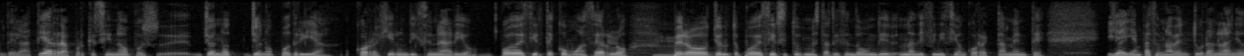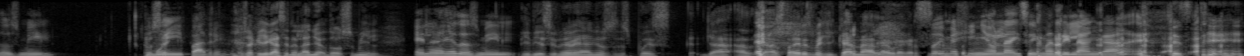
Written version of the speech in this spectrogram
de la tierra, porque si no, pues eh, yo no, yo no podría corregir un diccionario. Puedo decirte cómo hacerlo, mm. pero yo no te puedo decir si tú me estás diciendo una definición correctamente. Y ahí empezó una aventura en el año 2000, muy padre. O sea que llegaste en el año 2000. En el año 2000. Y 19 años después ya, ya hasta eres mexicana, Laura García. Soy mejiñola y soy madrilanga. este,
